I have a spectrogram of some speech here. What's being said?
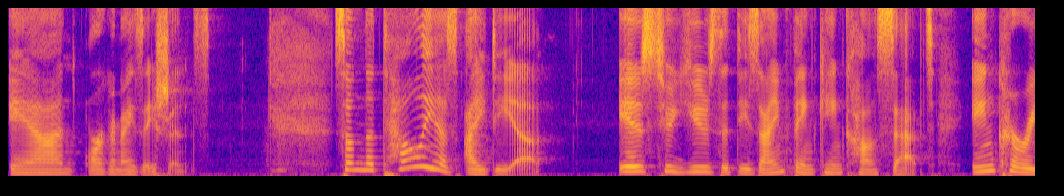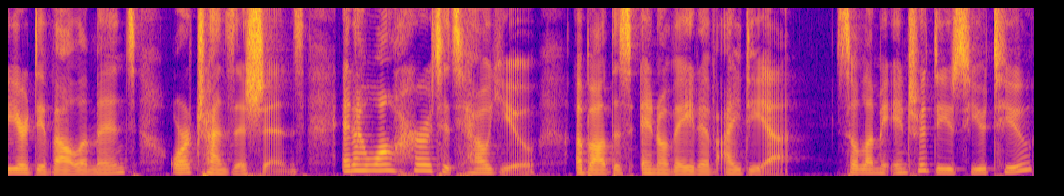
and organizations. So, Natalia's idea is to use the design thinking concept in career development or transitions. And I want her to tell you about this innovative idea. So, let me introduce you to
